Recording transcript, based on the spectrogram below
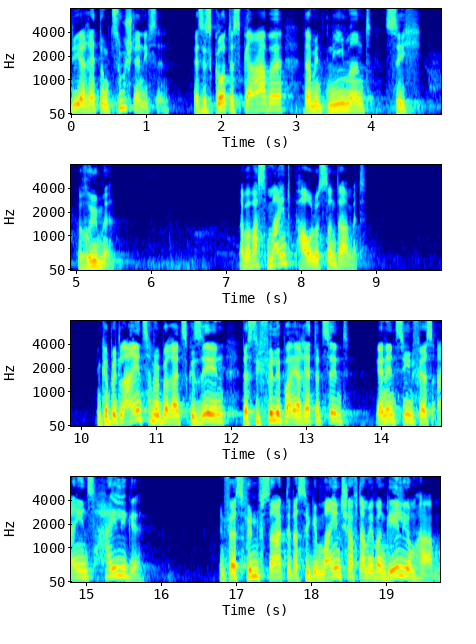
die Errettung zuständig sind. Es ist Gottes Gabe, damit niemand sich rühme. Aber was meint Paulus dann damit? In Kapitel 1 haben wir bereits gesehen, dass die Philippa errettet sind. Er nennt sie in Vers 1 Heilige. In Vers 5 sagt er, dass sie Gemeinschaft am Evangelium haben.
